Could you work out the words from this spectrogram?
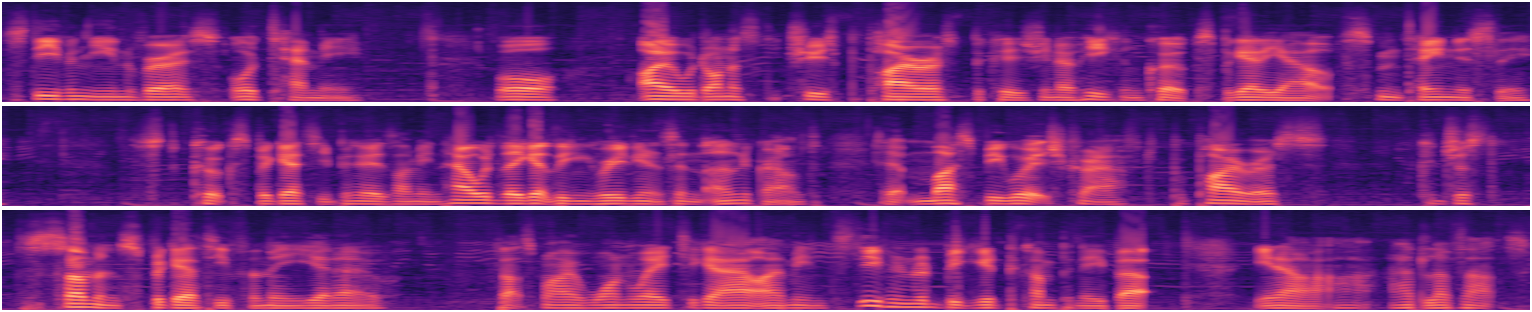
Steven Universe, or Temmie? Well, I would honestly choose Papyrus because, you know, he can cook spaghetti out spontaneously. Just cook spaghetti because, I mean, how would they get the ingredients in the underground? It must be witchcraft. Papyrus could just summon spaghetti for me, you know. That's my one way to get out. I mean, Steven would be good company, but, you know, I'd love that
